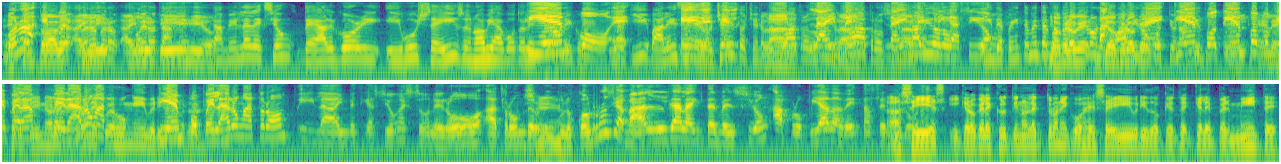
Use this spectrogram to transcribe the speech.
bueno están todavía, hay, bueno, pero, hay pero. También, también, la elección de Al Gore y Bush se hizo y no había voto electrónico. Tiempo. Y aquí Valencia eh, en el 80, 84, claro, 2004, la, la investigación. independientemente del yo voto creo que, electrónico. Yo creo que, tiempo, tiempo, el, porque el pelaron a, es un híbrido, tiempo, ¿verdad? pelaron a Trump y la investigación exoneró a Trump de los vínculos con Rusia, valga la intervención apropiada de esta servidora. Así es, y creo que el escrutinio electrónico es ese híbrido que, te- que le permite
